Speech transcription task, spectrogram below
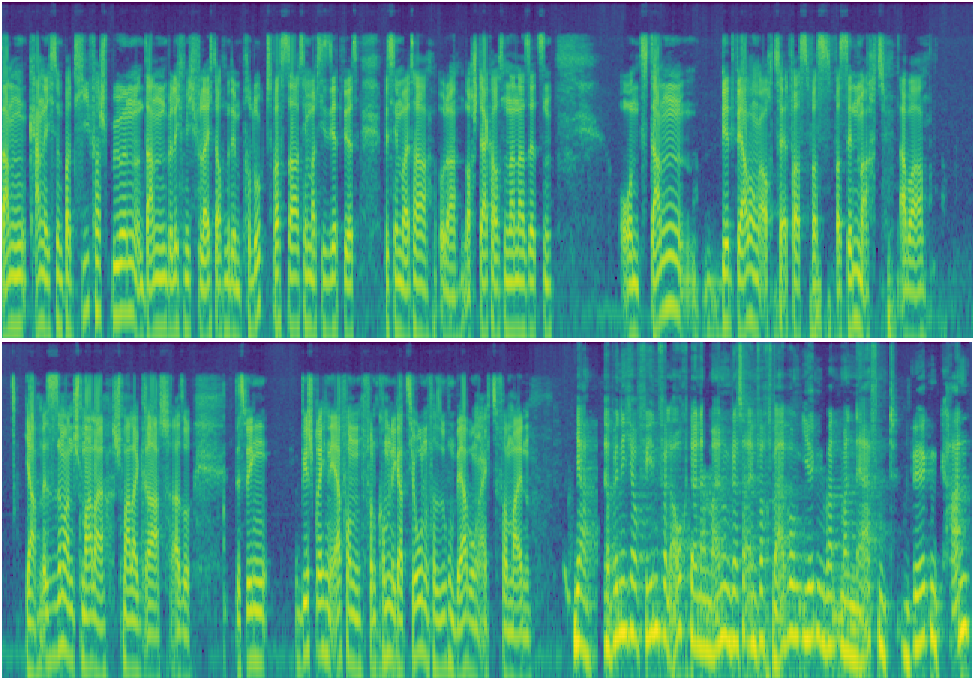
dann kann ich Sympathie verspüren und dann will ich mich vielleicht auch mit dem Produkt, was da thematisiert wird, bisschen weiter oder noch stärker auseinandersetzen. Und dann wird Werbung auch zu etwas, was, was Sinn macht. Aber ja, es ist immer ein schmaler, schmaler Grad. Also deswegen, wir sprechen eher von, von Kommunikation und versuchen Werbung eigentlich zu vermeiden. Ja, da bin ich auf jeden Fall auch deiner Meinung, dass einfach Werbung irgendwann mal nervend wirken kann.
